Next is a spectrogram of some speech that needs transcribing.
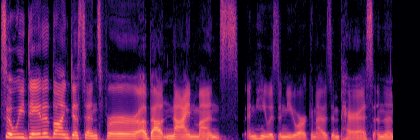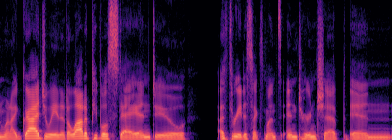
So we dated long distance for about nine months and he was in New York and I was in Paris. And then when I graduated, a lot of people stay and do a three to six months internship in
